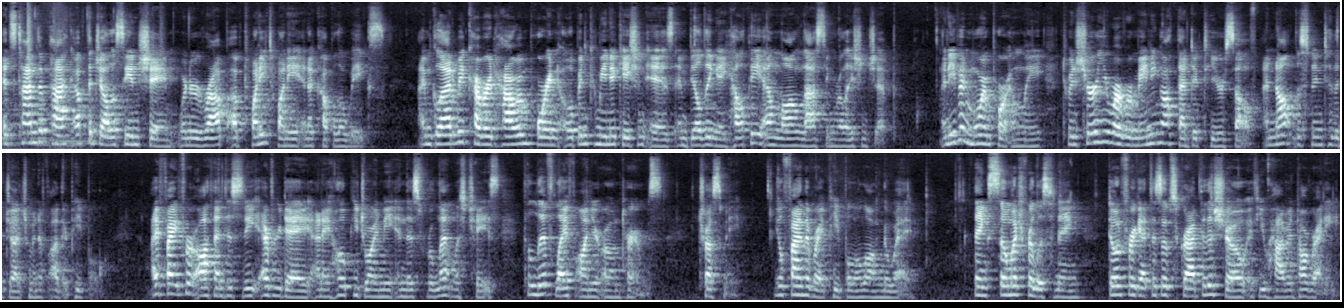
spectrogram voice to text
It's time to pack up the jealousy and shame when we wrap up 2020 in a couple of weeks. I'm glad we covered how important open communication is in building a healthy and long lasting relationship. And even more importantly, to ensure you are remaining authentic to yourself and not listening to the judgment of other people. I fight for authenticity every day, and I hope you join me in this relentless chase to live life on your own terms. Trust me, you'll find the right people along the way. Thanks so much for listening. Don't forget to subscribe to the show if you haven't already.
